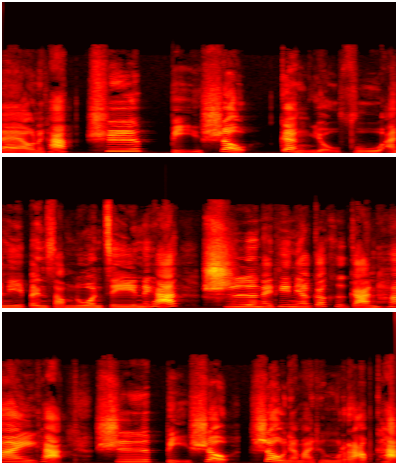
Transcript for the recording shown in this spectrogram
แล้วนะคะชื่อปีโชเก่ง有福อันนี้เป็นสำนวนจีนนะคะชื่อในที่นี้ก็คือการให้ค่ะชื่อปีโชโชเนี่ยหมายถึงรับค่ะ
